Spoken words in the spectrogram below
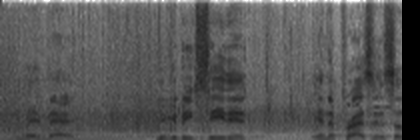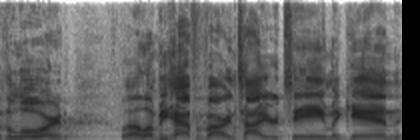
Amen. You can be seated in the presence of the Lord. Well, on behalf of our entire team, again,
